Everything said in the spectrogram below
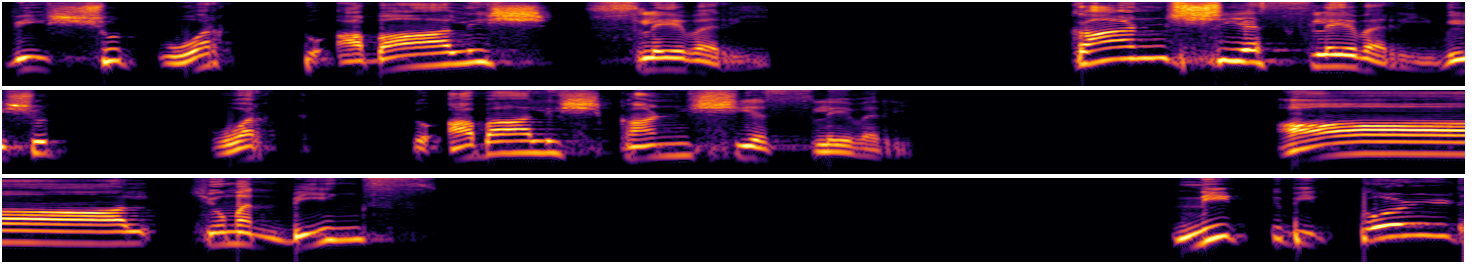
We should work to abolish slavery. Conscious slavery. We should work to abolish conscious slavery. All human beings need to be told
